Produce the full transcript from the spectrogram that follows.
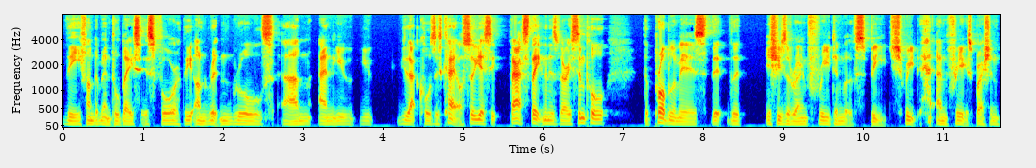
the fundamental basis for the unwritten rules, um, and you, you you that causes chaos. So yes, it, that statement is very simple. The problem is that the issues around freedom of speech free, and free expression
